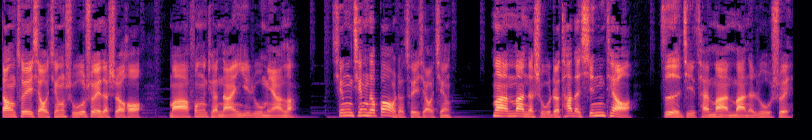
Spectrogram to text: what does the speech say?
当崔小青熟睡的时候，马峰却难以入眠了，轻轻的抱着崔小青，慢慢的数着她的心跳，自己才慢慢的入睡。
